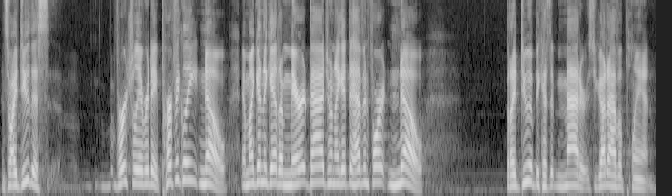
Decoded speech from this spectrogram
And so I do this virtually every day. Perfectly? No. Am I going to get a merit badge when I get to heaven for it? No. But I do it because it matters. You got to have a plan.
